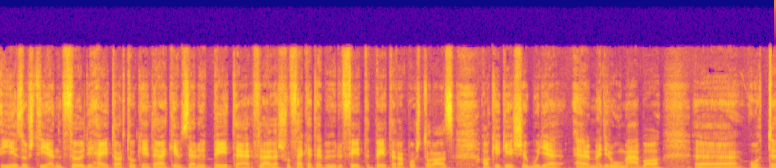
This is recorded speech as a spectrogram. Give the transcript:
Jézust ilyen földi helytartóként elképzelő Péter, ráadásul feketebőrű Péter apostol az, aki később ugye elmegy Rómába, ott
